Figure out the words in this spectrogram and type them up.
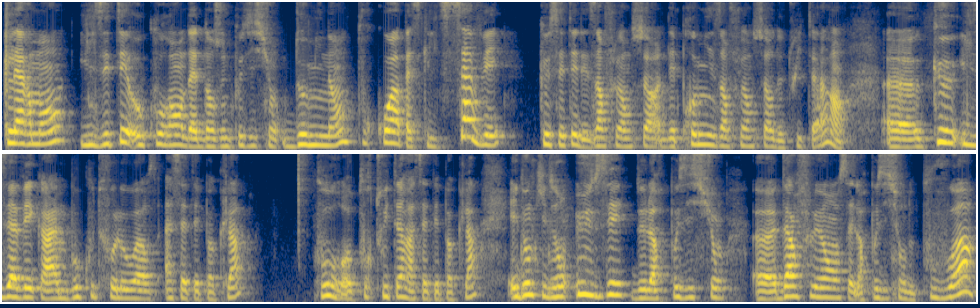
clairement, ils étaient au courant d'être dans une position dominante. Pourquoi? Parce qu'ils savaient que c'était des influenceurs, des premiers influenceurs de Twitter, euh, qu'ils avaient quand même beaucoup de followers à cette époque-là, pour, pour Twitter à cette époque-là, et donc ils ont usé de leur position euh, d'influence et leur position de pouvoir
